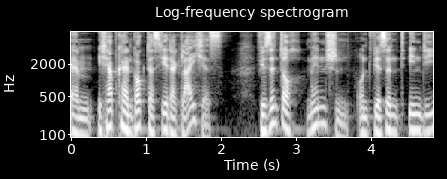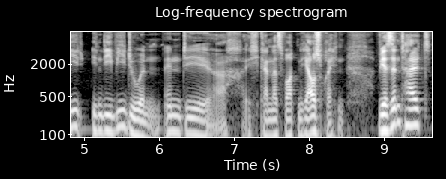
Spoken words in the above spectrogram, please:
ähm, ich habe keinen Bock, dass jeder gleich ist. Wir sind doch Menschen und wir sind Indi Individuen, Indi, ach, ich kann das Wort nicht aussprechen. Wir sind halt,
